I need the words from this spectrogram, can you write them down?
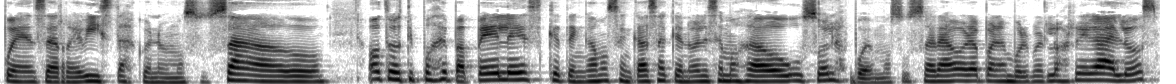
pueden ser revistas que no hemos usado, otros tipos de papeles que tengamos en casa que no les hemos dado uso, los podemos usar ahora para envolver los regalos.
